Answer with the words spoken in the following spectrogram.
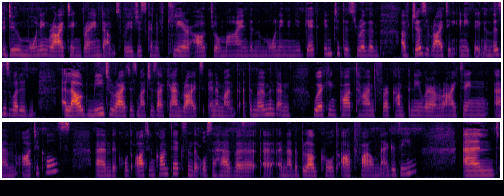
to do morning writing brain dumps where you just kind of clear out your mind in the morning and you get into this rhythm of just writing anything. And this is what has allowed me to write as much as I can write in a month. At the moment, I'm working part time for a company where I'm writing um, articles. Um, they're called Art in Context, and they also have a, a, another blog called Art File Magazine and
